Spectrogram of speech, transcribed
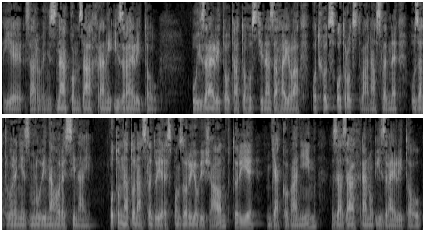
je zároveň znakom záchrany Izraelitov. U Izraelitov táto hostina zahajila odchod z otroctva a následné uzatvorenie zmluvy na hore Sinaj. Potom na to nasleduje responsoriový žalm, ktorý je ďakovaním za záchranu Izraelitov.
